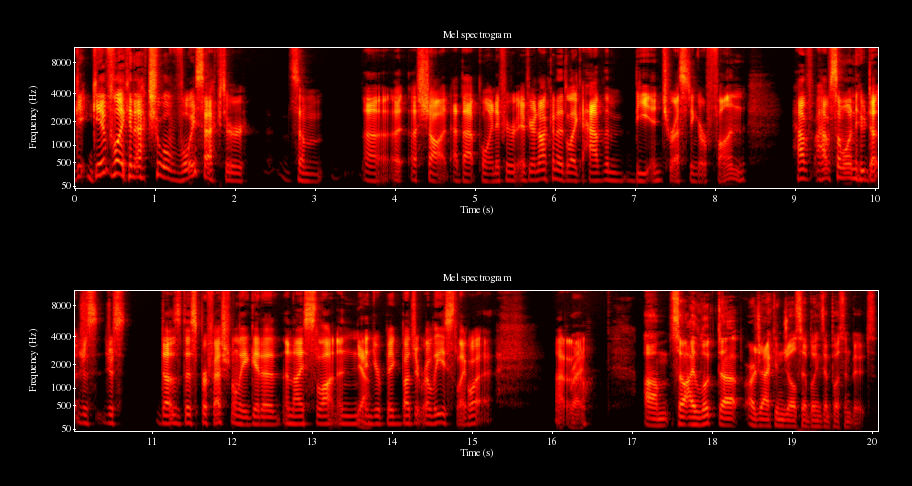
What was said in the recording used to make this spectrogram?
g- give like an actual voice actor some uh, a, a shot at that point. If you're if you're not gonna like have them be interesting or fun, have have someone who does just just does this professionally get a, a nice slot in, Yeah. in your big budget release. Like what? I don't Right. know. Um, so I looked up our Jack and Jill siblings in Puss in Boots.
